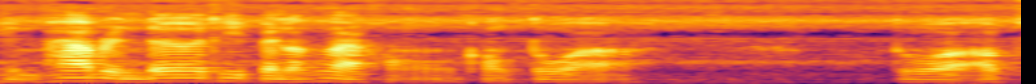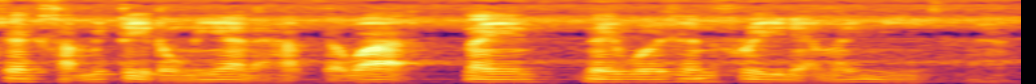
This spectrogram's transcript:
เห็นภาพ render ที่เป็นลักษณะของของตัว ตัว Object สามมิติตรงนี้นะครับ แต่ว่าในในเวอร์ชันฟรีเนี่ยไม่มีนะครับ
